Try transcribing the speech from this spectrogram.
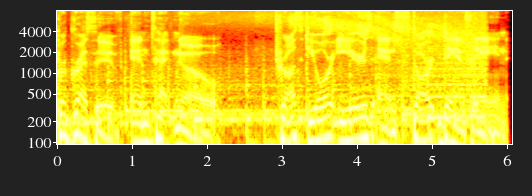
progressive, and techno. Trust your ears and start dancing.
